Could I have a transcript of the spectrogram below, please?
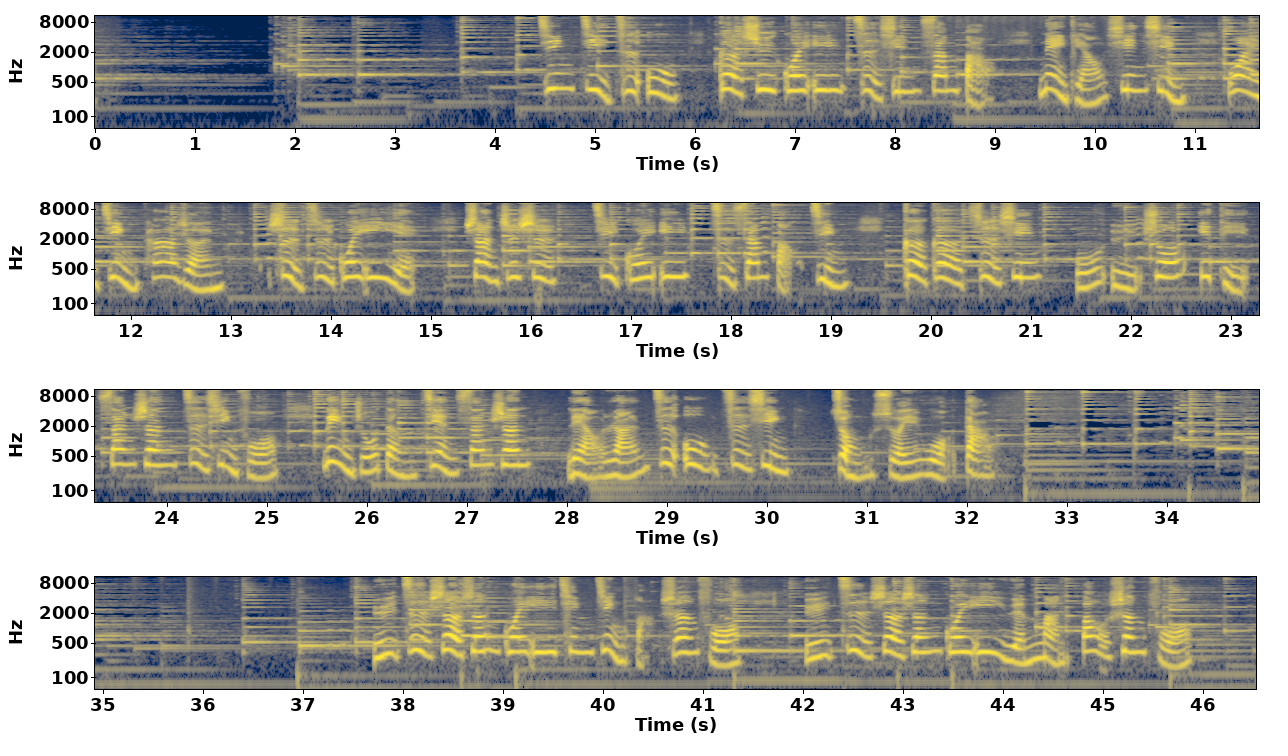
今既自物，各须皈依自心三宝。内调心性，外敬他人，是自皈依也。善知识，既皈依自三宝敬，个个自心。无语说一体三身自信佛，令汝等见三身了然自悟自信，总随我道。于自设身皈依清净法身佛，于自设身皈依圆满报身佛，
